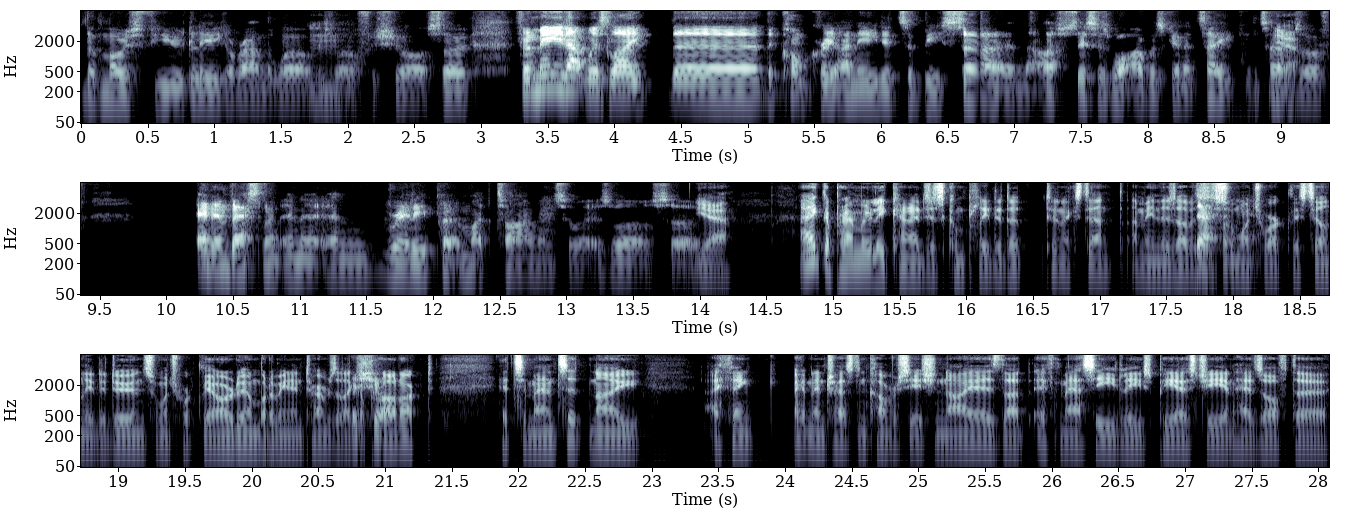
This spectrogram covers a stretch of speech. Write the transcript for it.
the most viewed league around the world as Mm. well for sure. So for me, that was like the the concrete I needed to be certain that I, this is what I was going to take in terms of an investment in it and really putting my time into it as well. So Yeah. I think the Premier League kind of just completed it to an extent. I mean, there's obviously so much work they still need to do and so much work they are doing, but I mean, in terms of like For a sure. product, it cements it. Now, I think an interesting conversation now is that if Messi leaves PSG and heads off to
